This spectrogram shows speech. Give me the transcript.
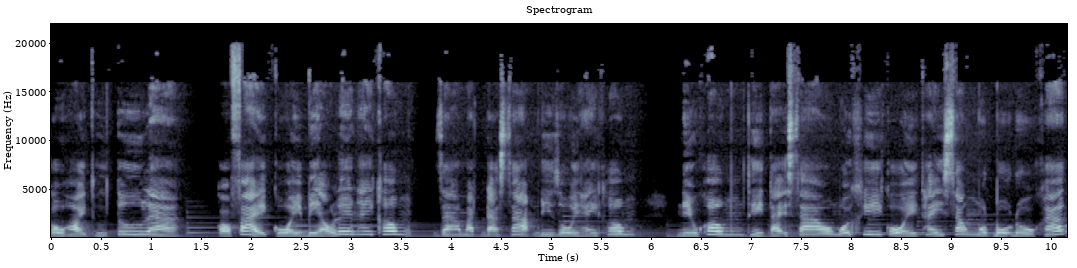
Câu hỏi thứ tư là, có phải cô ấy béo lên hay không? Da mặt đã sạm đi rồi hay không? Nếu không thì tại sao mỗi khi cô ấy thay xong một bộ đồ khác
